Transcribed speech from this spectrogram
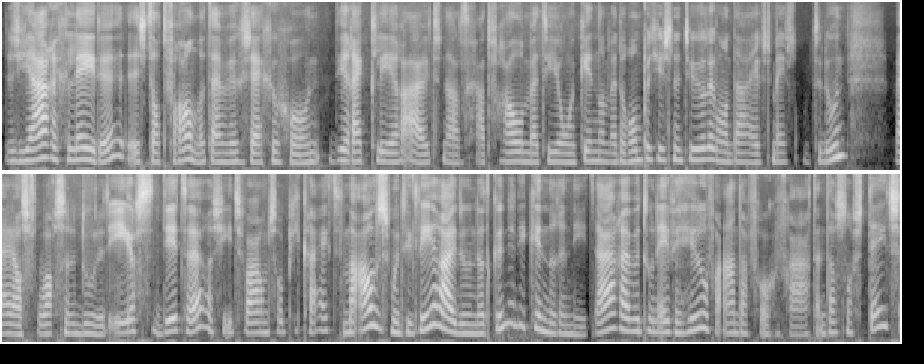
Dus jaren geleden is dat veranderd en we zeggen gewoon direct kleren uit. Nou, dat gaat vooral met de jonge kinderen met de rompertjes natuurlijk, want daar heeft het meestal om te doen. Wij als volwassenen doen het eerst, dit hè, als je iets warms op je krijgt. Maar ouders moeten die kleren uitdoen, dat kunnen die kinderen niet. Daar hebben we toen even heel veel aandacht voor gevraagd. En dat is nog steeds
